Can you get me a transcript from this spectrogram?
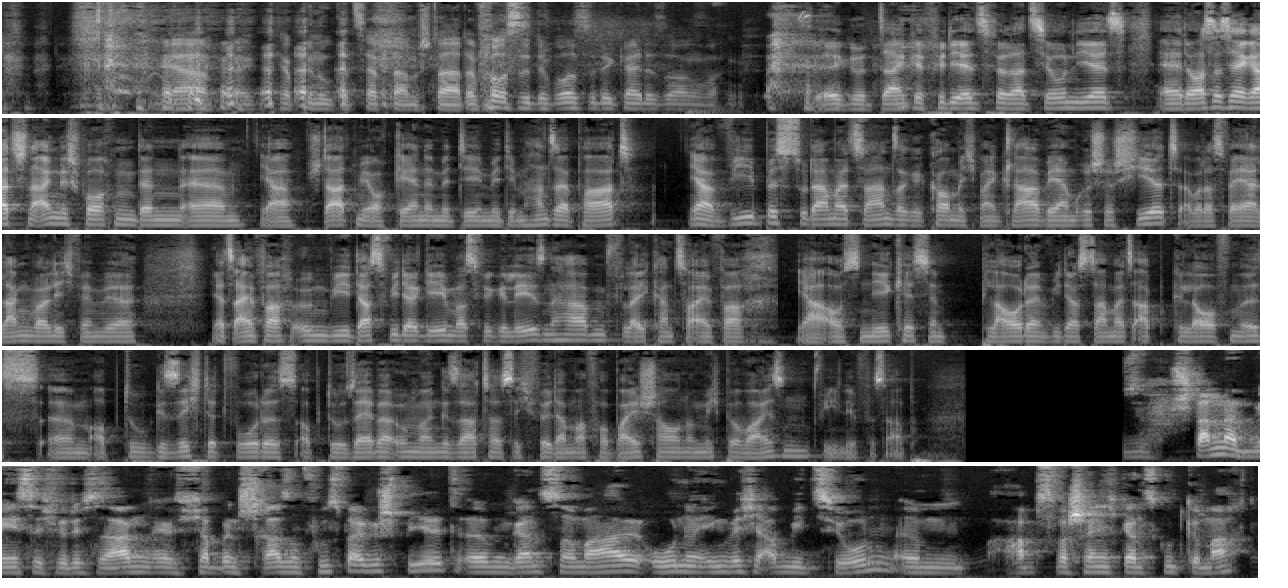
ja, ich habe genug Rezepte am Start, da brauchst du, da brauchst du dir keine Sorgen machen. Sehr gut, danke für die Inspiration, Nils. Äh, du hast es ja gerade schon angesprochen, denn ähm, ja, starten wir auch gerne mit dem, mit dem Hansa-Part ja, wie bist du damals zu Hansa gekommen? Ich meine, klar, wir haben recherchiert, aber das wäre ja langweilig, wenn wir jetzt einfach irgendwie das wiedergeben, was wir gelesen haben. Vielleicht kannst du einfach ja aus Nähkästchen plaudern, wie das damals abgelaufen ist, ähm, ob du gesichtet wurdest, ob du selber irgendwann gesagt hast, ich will da mal vorbeischauen und mich beweisen. Wie lief es ab? Standardmäßig würde ich sagen. Ich habe in Straßen Fußball gespielt, ähm, ganz normal, ohne irgendwelche Ambitionen. Ähm, habe es wahrscheinlich ganz gut gemacht.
